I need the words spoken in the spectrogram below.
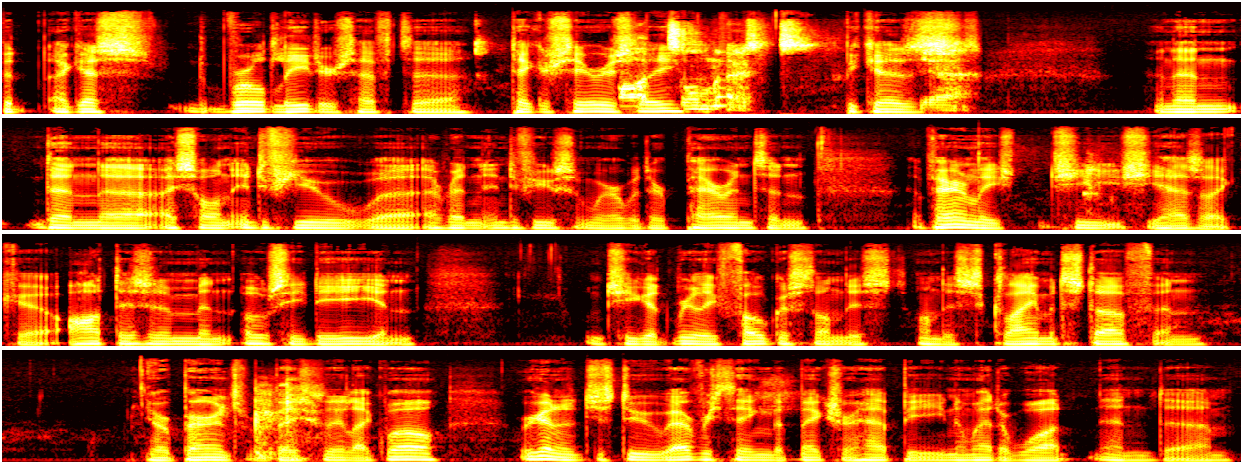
But I guess the world leaders have to take her seriously it's because. yeah. And then then uh, I saw an interview. Uh, I read an interview somewhere with her parents, and apparently she she has like uh, autism and OCD, and, and she got really focused on this on this climate stuff. And her parents were basically like, "Well, we're gonna just do everything that makes her happy, no matter what, and um,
